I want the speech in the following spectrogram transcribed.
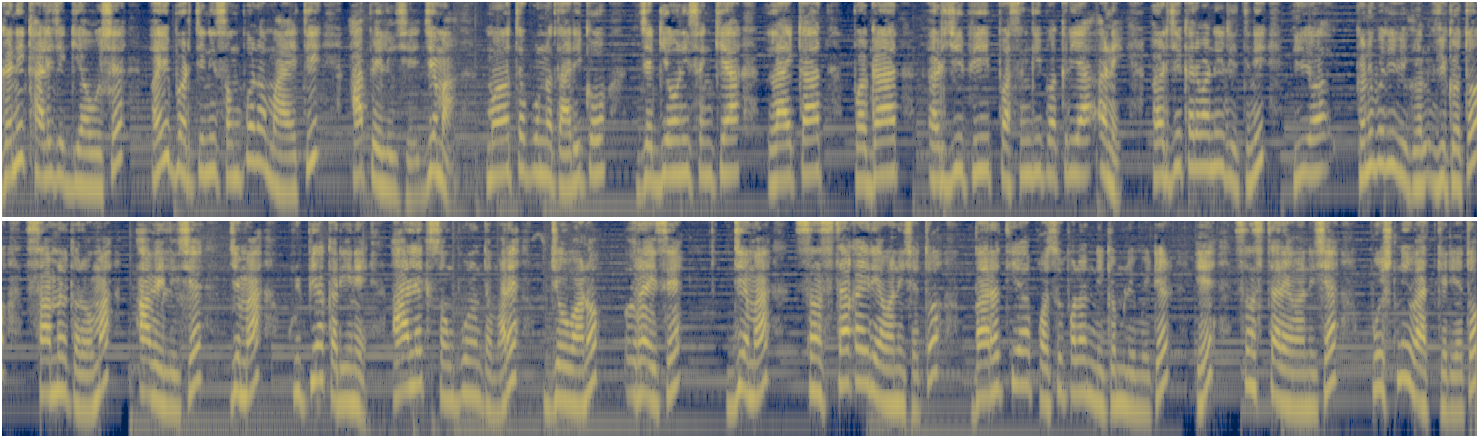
ઘણી ખાલી જગ્યાઓ છે. અહીં ભરતીની સંપૂર્ણ માહિતી આપેલી છે, જેમાં મહત્વપૂર્ણ તારીખો, જગ્યાઓની સંખ્યા, લાયકાત, પગાર, અરજી ફી, પસંદગી પ્રક્રિયા અને અરજી કરવાની રીતની ઘણી બધી વિગતો સામેલ કરવામાં આવેલી છે, જેમાં કૃપયા કરીને આ લેખ સંપૂર્ણ તમારે જોવાનો રહેશે. જેમાં સંસ્થા કઈ રહેવાની છે તો ભારતીય પશુપાલન નિગમ લિમિટેડ એ સંસ્થા રહેવાની છે. પોસ્ટની વાત કરીએ તો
